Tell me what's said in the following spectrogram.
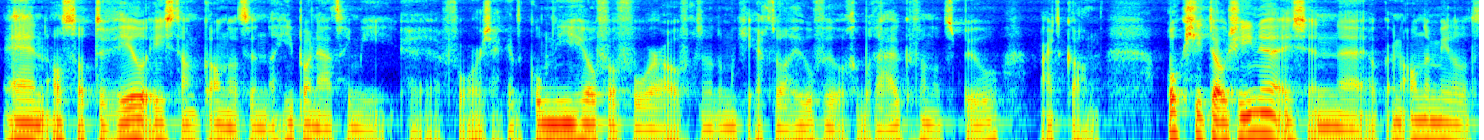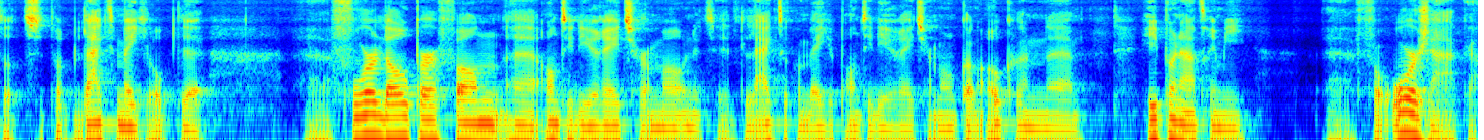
En als dat te veel is, dan kan dat een hyponatremie veroorzaken. Dat komt niet heel veel voor overigens, want dan moet je echt wel heel veel gebruiken van dat spul. Maar het kan. Oxytocine is een, uh, ook een ander middel, dat, dat lijkt een beetje op de, uh, voorloper van uh, antidiuretisch hormoon. Het, lijkt ook een beetje op antidiuretisch hormoon. Kan ook een hyponatremie veroorzaken.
